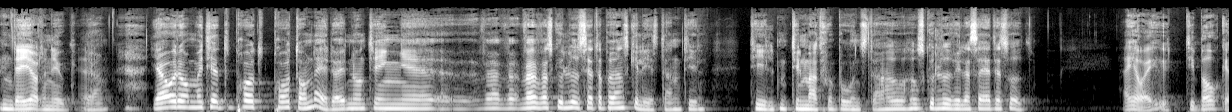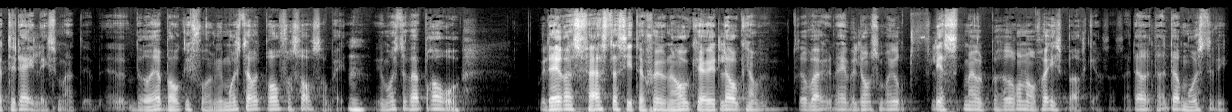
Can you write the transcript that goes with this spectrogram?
Mm, det gör det nog. Ja, ja. ja och då, om vi pratar om det då, är det någonting, eh, vad, vad, vad, skulle du sätta på önskelistan till, till, till matchen på onsdag? Hur, hur skulle du vilja säga att det ser ut? Ja, jag är ju tillbaka till det, liksom, att börja bakifrån. Vi måste ha ett bra försvarsarbete. Mm. Vi måste vara bra i deras fasta situationer. Och ett lag kan, tror jag, det är väl de som har gjort flest mål på hörnor och frisparkar. Så där, där, där måste vi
